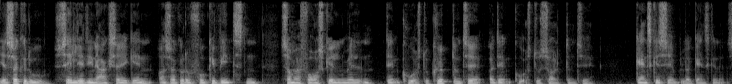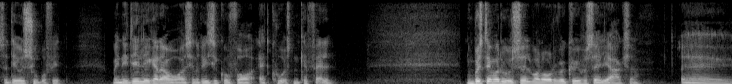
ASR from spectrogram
ja, så kan du sælge dine aktier igen, og så kan du få gevinsten, som er forskellen mellem den kurs, du købte dem til, og den kurs, du solgte dem til. Ganske simpelt og ganske nemt. Så det er jo super fedt. Men i det ligger der jo også en risiko for, at kursen kan falde. Nu bestemmer du jo selv, hvornår du vil købe og sælge aktier. Øh,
